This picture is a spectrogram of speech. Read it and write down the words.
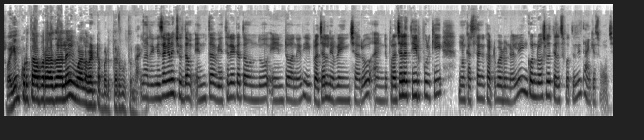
స్వయం కృతాపరాధాలే వాళ్ళ వెంటబడి తరుగుతున్నాయి. మరి నిజంగానే చూద్దాం ఎంత వ్యతిరేకత ఉందో ఏంటో అనేది ప్రజలు నిర్ణయించారు. అండ్ ప్రజల తీర్పుకి మనం ఖచ్చితంగా కట్టుబడి ఉండాలి. ఇంకొన్ని రోజుల్లో తెలిసిపోతుంది. Thank you so much.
